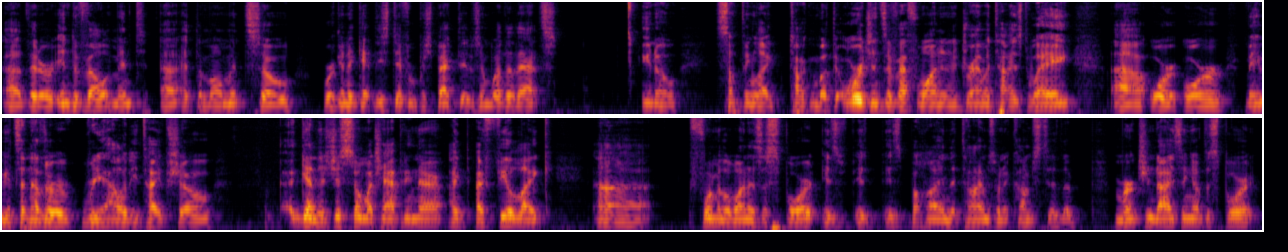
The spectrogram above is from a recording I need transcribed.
uh, that are in development uh, at the moment. So we're going to get these different perspectives, and whether that's, you know, something like talking about the origins of F1 in a dramatized way, uh, or or maybe it's another reality type show. Again, there's just so much happening there. I, I feel like uh, Formula One as a sport is, is is behind the times when it comes to the merchandising of the sport.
